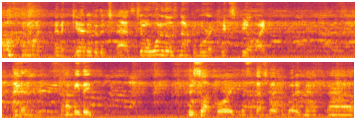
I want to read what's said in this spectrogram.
Oh, and again into the chest. Joe, what do those Nakamura kicks feel like? I mean, they they suck, Corey. That's the best way I can put it, man. Uh,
